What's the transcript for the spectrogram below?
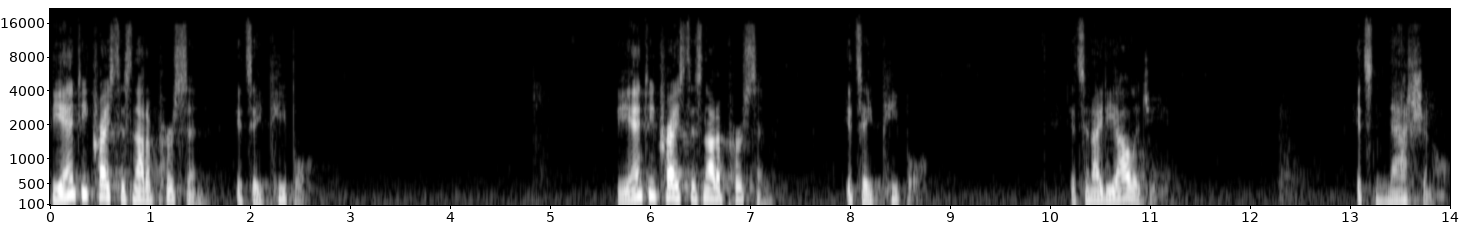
The Antichrist is not a person, it's a people. The Antichrist is not a person, it's a people. It's an ideology, it's national.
